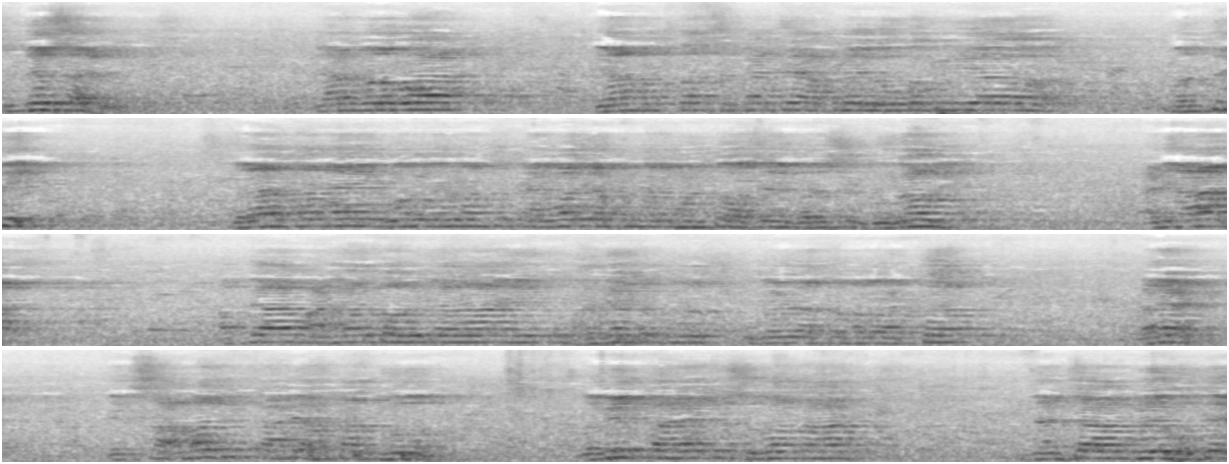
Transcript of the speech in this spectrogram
शिंदे साहेब. त्याचबरोबर या मतदारसंघाचे आपले लोकप्रिय मंत्री खऱ्या अर्थाने गोरगरिबांचे कैवारी आपण त्याला म्हणतो असे बरेचसे दुगावले आणि आज आपल्या माणगाव तालुक्याला एक भाग्याचा दिवस उघडला असं मला वाटतं. कारण एक सामाजिक कार्य हातात घेऊन नवीन कार्याची सुरुवात आज ज्यांच्यामुळे होते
